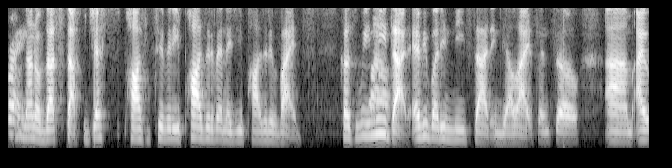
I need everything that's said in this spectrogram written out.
right. none of that stuff. Just positivity, positive energy, positive vibes. Because we wow. need that. Everybody needs that in their lives. And so um, I,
